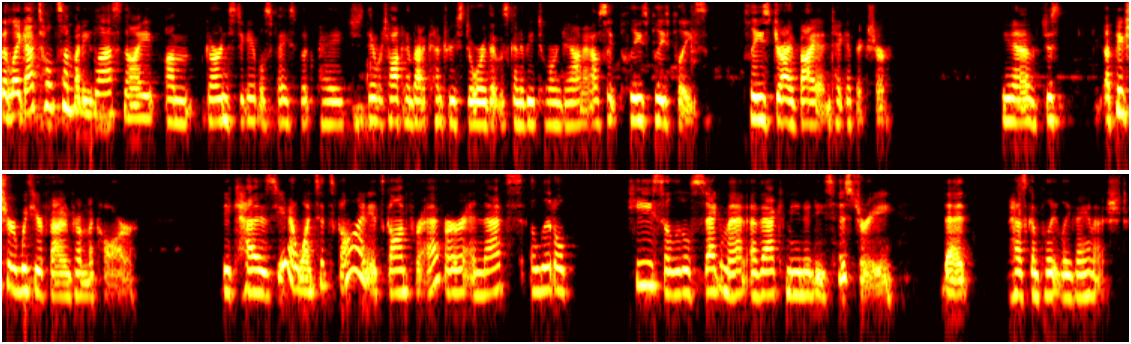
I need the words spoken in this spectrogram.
But like I told somebody last night on Gardens to Gables Facebook page, they were talking about a country store that was going to be torn down, and I was like, please, please, please, please drive by it and take a picture. You know, just a picture with your phone from the car because you know once it's gone it's gone forever and that's a little piece a little segment of that community's history that has completely vanished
